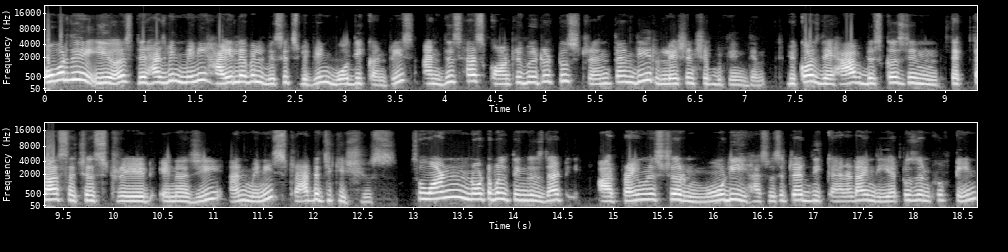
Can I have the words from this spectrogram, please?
Over the years, there has been many high-level visits between both the countries and this has contributed to strengthen the relationship between them because they have discussed in sectors such as trade, energy and many strategic issues. So one notable thing is that our Prime Minister Modi has visited the Canada in the year 2015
